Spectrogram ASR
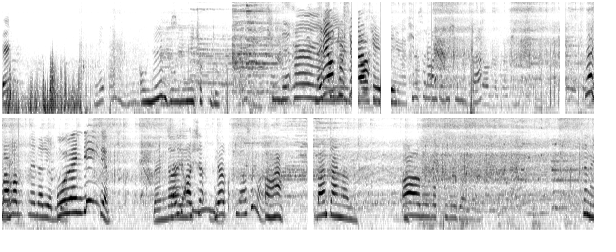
Ben oynarım ki oynamayı çok biliyorum. Şimdi Nereye oturacağım ki? Şimdi sıra arkadaşımızda. Bakalım neler Bu yapacak. ben değildim. Ben daha Sadece aşağı diğer kutuyu alsana. Aha. Ben tane aldım. Aa robot gibi geldi. Sana.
